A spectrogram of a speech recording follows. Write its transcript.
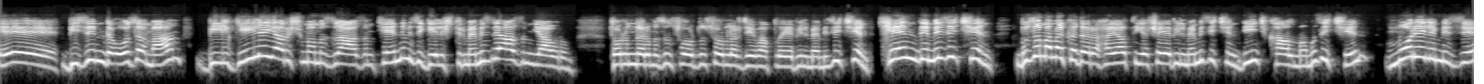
Ee, bizim de o zaman bilgiyle yarışmamız lazım. Kendimizi geliştirmemiz lazım yavrum. Torunlarımızın sorduğu soruları cevaplayabilmemiz için, kendimiz için, bu zamana kadar hayatı yaşayabilmemiz için, dinç kalmamız için moralimizi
